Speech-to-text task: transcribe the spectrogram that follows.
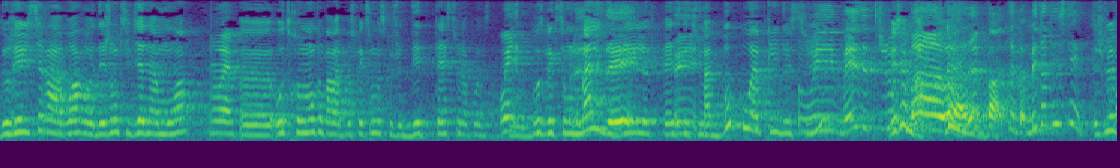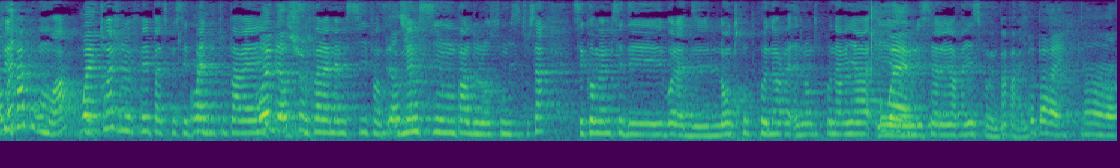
de réussir à avoir euh, des gens qui viennent à moi Ouais. euh, autrement que par la prospection, parce que je déteste la pros- Oui. prospection, malgré le fait Oui. que tu m'as beaucoup appris dessus. Oui, mais c'est toujours Mais pas. pas. Pas. Mais t'as testé. Je le En fais fait, pas pour moi. ouais. Pour toi, je le fais parce que c'est pas du tout pareil. Bien sûr. C'est pas la même c'est- même si on parle de l'ensemble tout ça, c'est quand même c'est des voilà de l'entrepreneur, l'entrepreneuriat et euh, les salariés, c'est quand même pas pareil. C'est pas pareil. Non, non, non.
